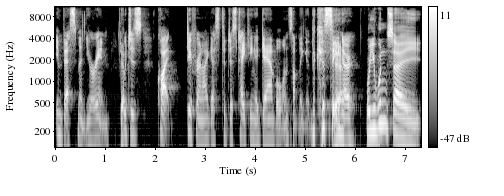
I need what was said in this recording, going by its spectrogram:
investment you're in, Yep. which is quite different, I guess, to just taking a gamble on something at the casino. Well, you wouldn't say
